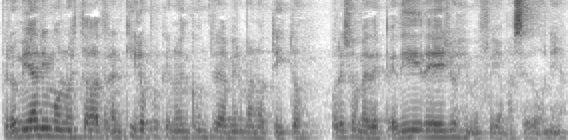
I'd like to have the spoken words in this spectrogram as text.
Pero mi ánimo no estaba tranquilo porque no encontré a mi hermano Tito. Por eso me despedí de ellos y me fui a Macedonia.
